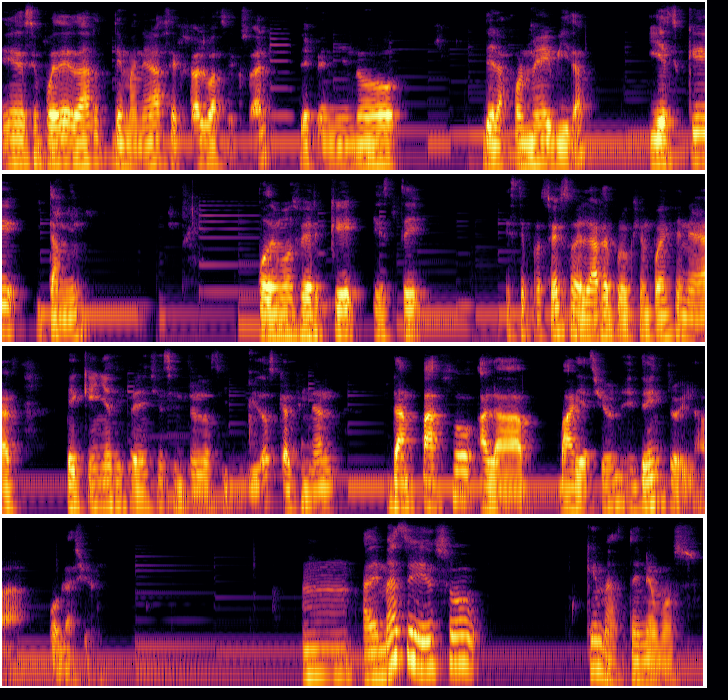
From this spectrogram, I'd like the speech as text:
eh, se puede dar de manera sexual o asexual, dependiendo de la forma de vida. Y es que también podemos ver que este, este proceso de la reproducción puede generar pequeñas diferencias entre los individuos que al final dan paso a la variación dentro de la población. Mm, además de eso, ¿qué más tenemos?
